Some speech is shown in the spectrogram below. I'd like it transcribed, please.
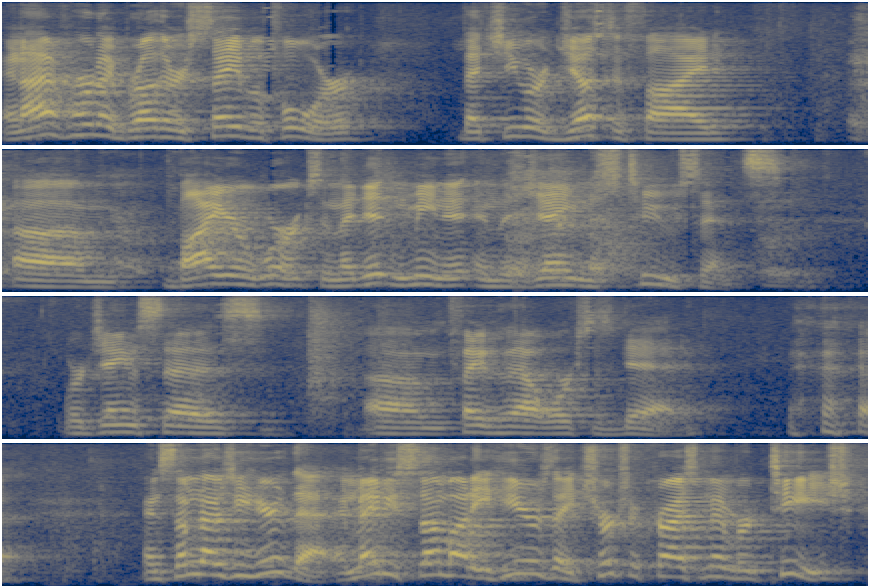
And I've heard a brother say before that you are justified um, by your works, and they didn't mean it in the James 2 sense, where James says, um, faith without works is dead. and sometimes you hear that. And maybe somebody hears a Church of Christ member teach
